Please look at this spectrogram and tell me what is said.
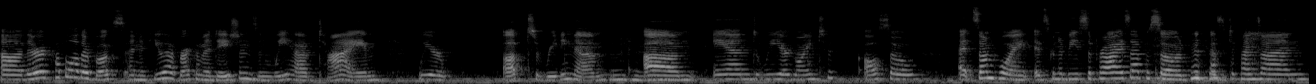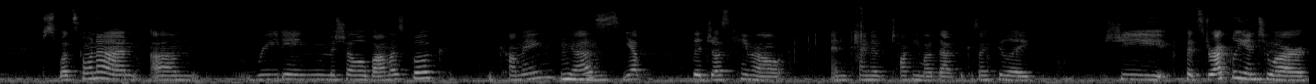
Uh, there are a couple other books, and if you have recommendations and we have time, we are up to reading them. Mm-hmm. Um, and we are going to also, at some point, it's going to be a surprise episode because it depends on just what's going on. Um, reading Michelle Obama's book, Becoming, Mhm. yes, Yep. that just came out, and kind of talking about that because I feel like she fits directly into our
